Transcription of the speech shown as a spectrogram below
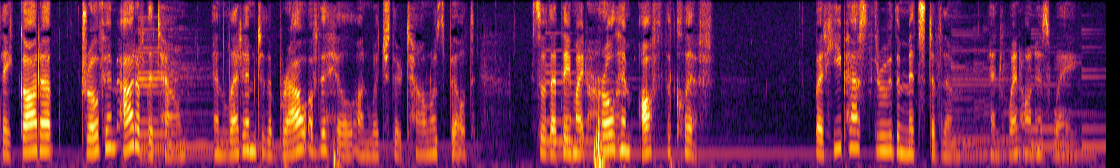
They got up, drove him out of the town, and led him to the brow of the hill on which their town was built, so that they might hurl him off the cliff. But he passed through the midst of them and went on his way.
